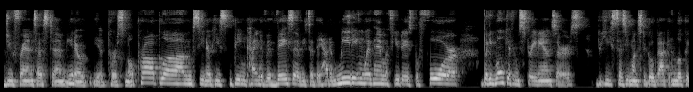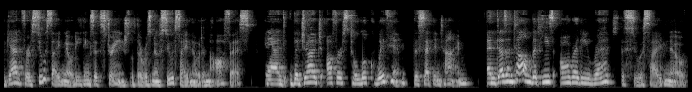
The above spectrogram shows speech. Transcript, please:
Dufresne says to him, you know, he had personal problems. You know, he's being kind of evasive. He said they had a meeting with him a few days before, but he won't give him straight answers. He says he wants to go back and look again for a suicide note. He thinks it's strange that there was no suicide note in the office. And the judge offers to look with him the second time and doesn't tell him that he's already read the suicide note,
